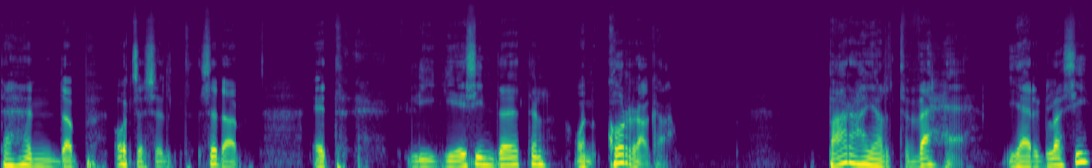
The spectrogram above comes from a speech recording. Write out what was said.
tähendab otseselt seda, et liigi esindajatel on korraga parajalt vähe järglasi,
